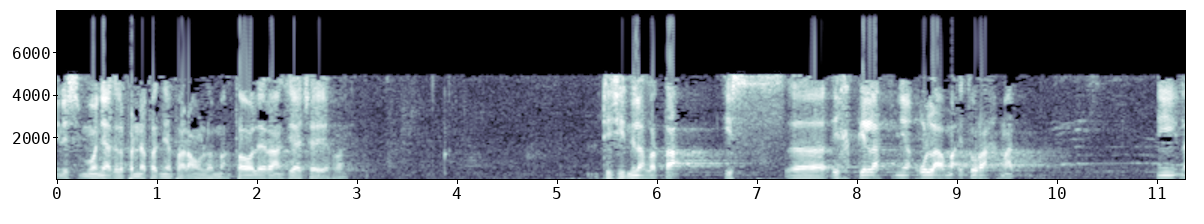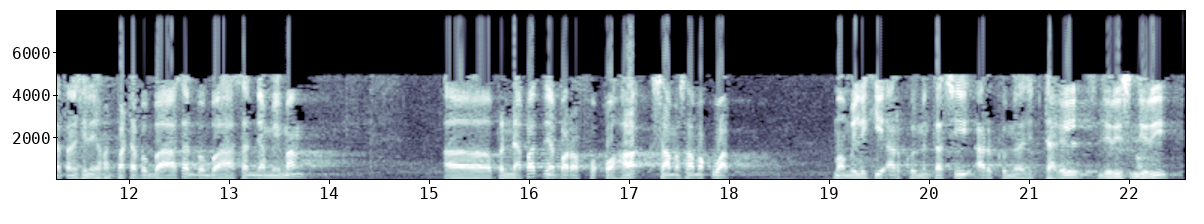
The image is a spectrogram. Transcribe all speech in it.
Ini semuanya adalah pendapatnya para ulama. Toleransi aja ya ikhwan. Di sinilah letak is, uh, ikhtilafnya ulama itu rahmat. Ini letaknya sini ya Pada pembahasan-pembahasan yang memang uh, pendapatnya para fuqaha sama-sama kuat. Memiliki argumentasi-argumentasi dalil sendiri-sendiri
